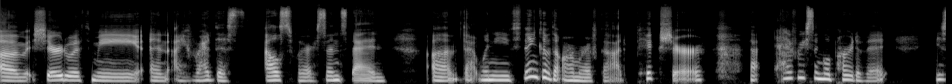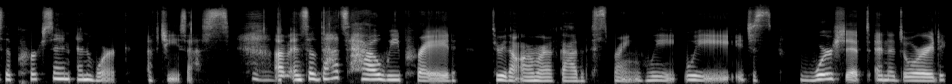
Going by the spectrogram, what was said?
um, shared with me, and I read this elsewhere since then, um, that when you think of the armor of God, picture that every single part of it is the person and work of Jesus. Mm-hmm. Um, and so that's how we prayed through the armor of God this spring. We we just worshiped and adored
